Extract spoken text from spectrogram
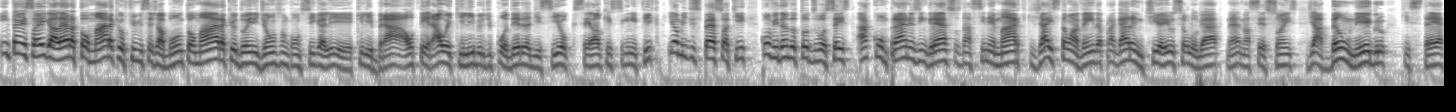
Então é isso aí, galera. Tomara que o filme seja bom, tomara que o Dwayne Johnson consiga ali equilibrar, alterar o equilíbrio de poder da DC, ou sei lá o que isso significa. E eu me despeço aqui, convidando todos vocês a comprarem os ingressos na Cinemark, que já estão à venda, para garantir aí o seu lugar né, nas sessões de Adão Negro, que estreia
